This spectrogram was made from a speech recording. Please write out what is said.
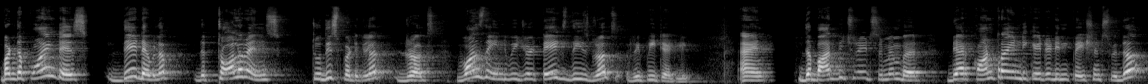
But the point is they develop the tolerance to this particular drugs once the individual takes these drugs repeatedly. And the barbiturates remember they are contraindicated in patients with the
